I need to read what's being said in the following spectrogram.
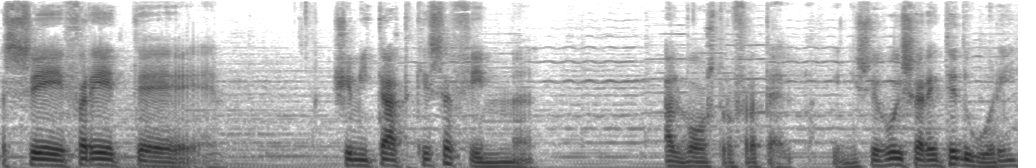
se farete Shemitat Kesafim al vostro fratello. Quindi se voi sarete duri,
